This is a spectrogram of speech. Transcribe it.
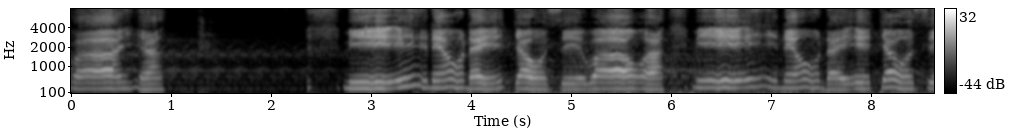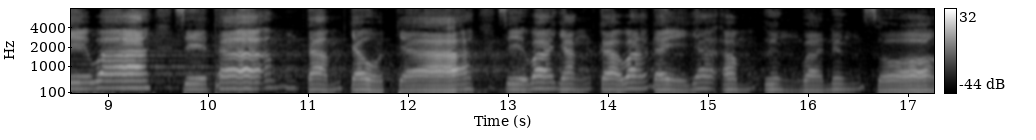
ไว้ มีแนวใดเจ้าเสวามีแนวใดเจ้าเสวาเสถามตามเจ้าจ่าเสวายังกะว่าใดยะอำอึ้งว่าหนึ่งสอง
